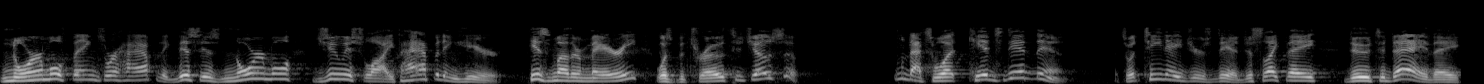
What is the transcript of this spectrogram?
Normal things were happening. This is normal Jewish life happening here. His mother Mary was betrothed to Joseph. Well, that's what kids did then. That's what teenagers did, just like they do today. They,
